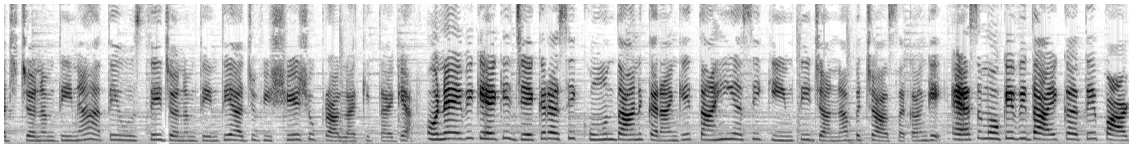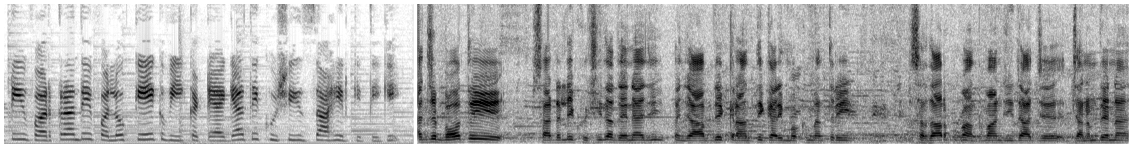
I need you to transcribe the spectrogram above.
ਅੱਜ ਜਨਮ ਦਿਨ ਹੈ ਅਤੇ ਉਸ ਦੇ ਜਨਮ ਦਿਨ ਤੇ ਅੱਜ ਵਿਸ਼ੇਸ਼ ਉਪਰਾਲਾ ਕੀਤਾ ਗਿਆ। ਉਹਨਾਂ ਇਹ ਵੀ ਕਿਹਾ ਕਿ ਜੇਕਰ ਅਸੀਂ ਖੂਨਦਾਨ ਕਰਾਂਗੇ, ਤਾਂ ਹੀ ਅਸੀਂ ਕੀਮਤੀ ਜਾਨਾਂ ਬਚਾ ਸਕਾਂਗੇ। ਇਸ ਮੌਕੇ ਵਿਧਾਇਕ ਅਤੇ ਪਾਰਟੀ ਵਰਕਰਾਂ ਦੇ ਵੱਲੋਂ ਕੇਕ ਵੀ ਕੱਟਿਆ ਗਿਆ ਤੇ ਖੁਸ਼ੀ ਜ਼ਾਹਿਰ ਕੀਤੀ ਗਈ। ਅੱਜ ਬਹੁਤ ਹੀ ਸਾਡੇ ਲਈ ਖੁਸ਼ੀ ਦਾ ਦਿਨ ਹੈ ਜੀ। ਪੰਜਾਬ ਦੇ ਕ੍ਰਾਂਤੀਕਾਰੀ ਮੁੱਖ ਮੰਤਰੀ ਸਰਦਾਰ ਭਗਵੰਤ ਮਾਨ ਜੀ ਦਾ ਅੱਜ ਜਨਮ ਦਿਨ ਹੈ।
